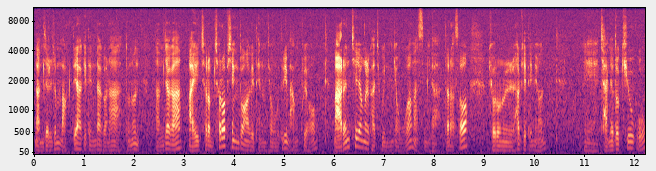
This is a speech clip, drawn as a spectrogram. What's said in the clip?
남자를 좀 막대하게 된다거나 또는 남자가 아이처럼 철없이 행동하게 되는 경우들이 많고요. 마른 체형을 가지고 있는 경우가 많습니다. 따라서 결혼을 하게 되면 예, 자녀도 키우고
